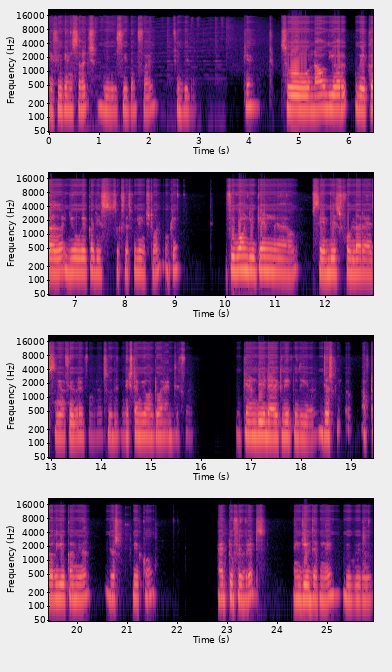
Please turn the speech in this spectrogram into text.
If you can search you will see that file should be there. Okay. So now your vehicle new vehicle is successfully installed. Okay. If you want you can uh, save this folder as your favorite folder so that next time you want to add this file you can be directly to the here just after you come here just click on add to favorites and give that name. You will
